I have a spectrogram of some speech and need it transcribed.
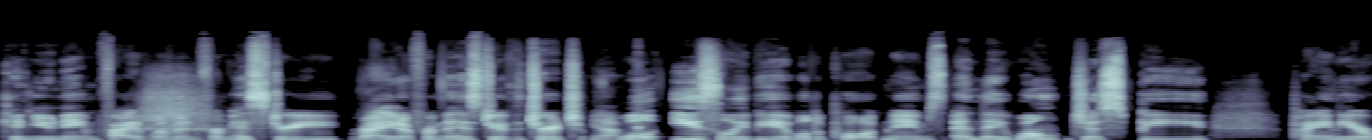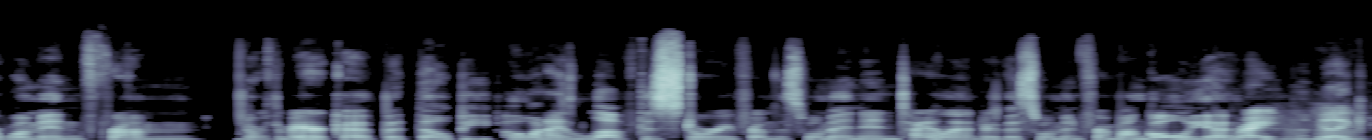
can you name five women from history, Right. you know, from the history of the church? Yeah. We'll easily be able to pull up names and they won't just be pioneer woman from North America, but they'll be, oh, and I love this story from this woman in Thailand or this woman from Mongolia. Right? It'll Be Mhm. like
